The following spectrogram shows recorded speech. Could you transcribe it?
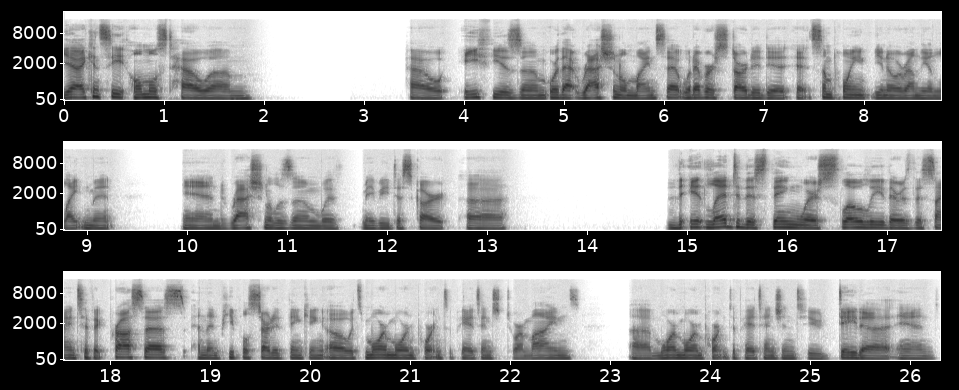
yeah, I can see almost how um, how atheism or that rational mindset, whatever started it at some point, you know, around the Enlightenment and rationalism with maybe Descartes, uh, it led to this thing where slowly there was this scientific process, and then people started thinking, oh, it's more and more important to pay attention to our minds, uh, more and more important to pay attention to data and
